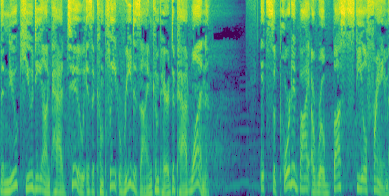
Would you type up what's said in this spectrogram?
the new QD on Pad 2 is a complete redesign compared to Pad 1. It's supported by a robust steel frame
